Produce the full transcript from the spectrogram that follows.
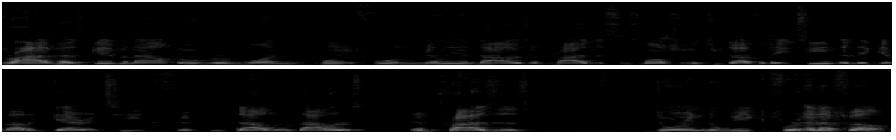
Thrive has given out over $1.4 million in prizes since launching in 2018, and they give out a guaranteed $50,000 in prizes during the week for NFL.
